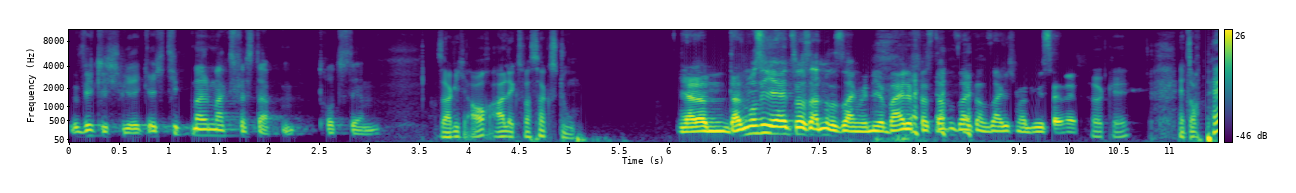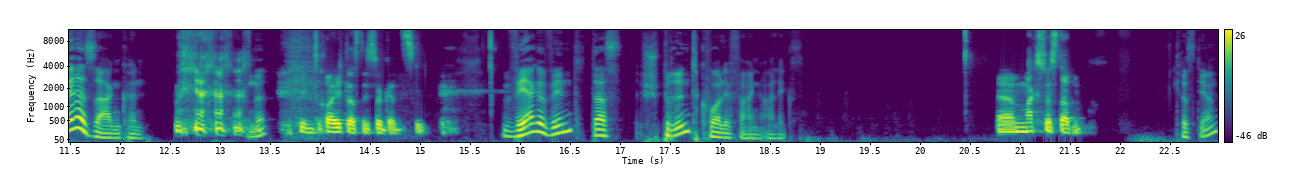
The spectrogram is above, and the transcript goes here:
Wirklich schwierig. Ich tippe mal Max Verstappen, trotzdem. Sage ich auch. Alex, was sagst du? Ja, dann, dann muss ich ja jetzt was anderes sagen. Wenn ihr beide Verstappen sagt, dann sage ich mal Lewis Hamilton. Okay. Hätte auch Perez sagen können. ne? Dem traue ich das nicht so ganz zu. Wer gewinnt das Sprint-Qualifying, Alex? Äh, Max Verstappen. Christian?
